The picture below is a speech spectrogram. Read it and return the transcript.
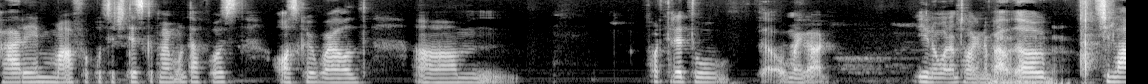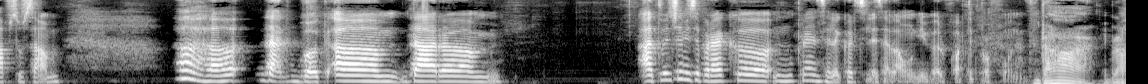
care m-a făcut să citesc cât mai mult a fost Oscar Wilde, um, portretul, oh my god, you know what I'm talking about, da, uh, da. ce lapsus am. Uh, that book. Um, dar um, atunci mi se părea că nu prea înțeleg cărțile astea la un nivel foarte profund. Da, da.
